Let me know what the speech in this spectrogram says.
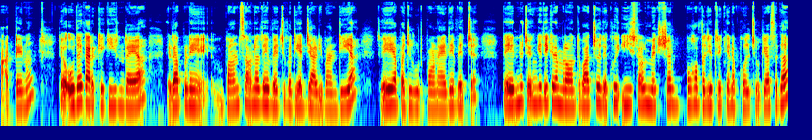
ਆਟੇ ਨੂੰ ਅਤੇ ਉਹਦੇ ਕਰਕੇ ਕੀ ਹੁੰਦਾ ਆ ਜਿਹੜਾ ਆਪਣੇ ਬੰਸ ਆ, ਉਹਨਾਂ ਦੇ ਵਿੱਚ ਵਧੀਆ ਜਾਲੀ ਬਣਦੀ ਆ। ਸੋ ਇਹ ਆਪਾਂ ਜ਼ਰੂਰ ਪਾਉਣਾ ਇਹਦੇ ਵਿੱਚ। ਤੇ ਇਹਨੂੰ ਚੰਗੀ ਤਰੀਕੇ ਨਾਲ ਮਿਲਾਉਣ ਤੋਂ ਬਾਅਦ ਚੋ ਦੇਖੋ ਈਸਟ ਵਾਲਾ ਮਿਕਸਚਰ ਬਹੁਤ ਵਧੀਆ ਤਰੀਕੇ ਨਾਲ ਫੁੱਲ ਚੁੱਕਿਆ ਸੀਗਾ।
